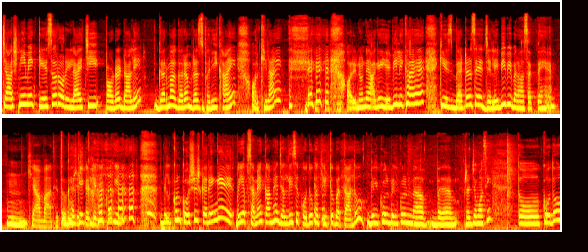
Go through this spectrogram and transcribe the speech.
चाशनी में केसर और इलायची पाउडर डालें। गर्मा गर्म रस भरी खाएँ और खिलाएँ। और इन्होंने आगे ये भी लिखा है कि इस बैटर से जलेबी भी बना सकते हैं। हम्म क्या बात है तो, तो घर के करके देखोगी ना। बिल्कुल कोशिश करेंगे। भाई अब समय कम है जल्दी से कोदो का खीर तो बता दो। बिल्कुल बिल्कुल रज्जो मौसी तो कोदो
